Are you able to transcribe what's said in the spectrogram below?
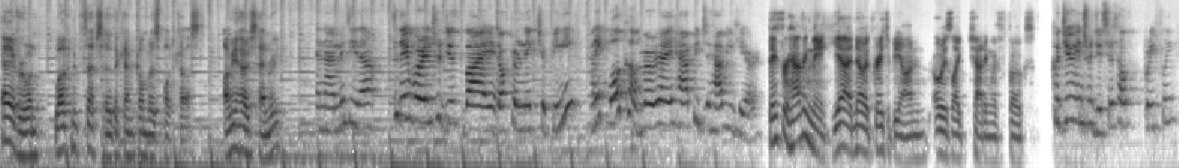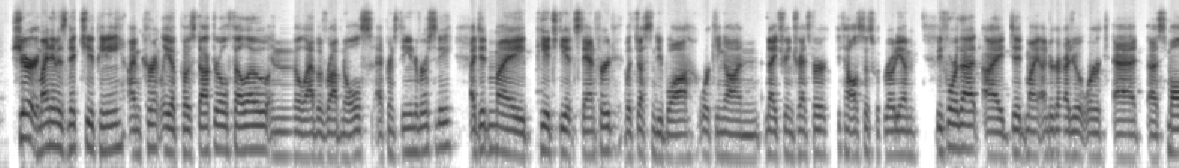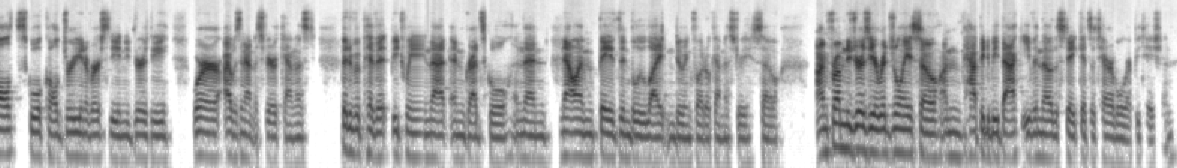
Hey everyone, welcome to this episode of the Chem Convos podcast. I'm your host, Henry. And I'm Medina. Today we're introduced by Dr. Nick Chiappini. Nick, welcome. We're very happy to have you here. Thanks for having me. Yeah, no, it's great to be on. Always like chatting with folks. Could you introduce yourself briefly? Sure. My name is Nick Chiappini. I'm currently a postdoctoral fellow in the lab of Rob Knowles at Princeton University. I did my PhD at Stanford with Justin Du Bois, working on nitrogen transfer catalysis with rhodium. Before that, I did my undergraduate work at a small school called Drew University in New Jersey, where I was an atmospheric chemist. Bit of a pivot between that and grad school. And then now I'm bathed in blue light and doing photochemistry. So I'm from New Jersey originally, so I'm happy to be back, even though the state gets a terrible reputation.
